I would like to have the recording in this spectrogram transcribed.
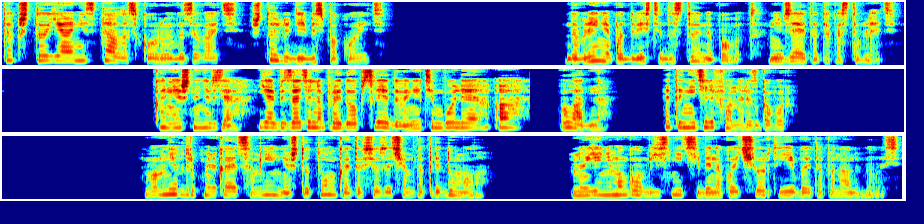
Так что я не стала скорую вызывать. Что людей беспокоить? Давление под 200 достойный повод. Нельзя это так оставлять. Конечно, нельзя. Я обязательно пройду обследование, тем более... А, ладно. Это не телефонный разговор. Во мне вдруг мелькает сомнение, что Томка это все зачем-то придумала. Но я не могу объяснить себе, на кой черт ей бы это понадобилось.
